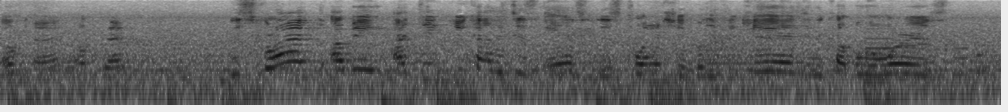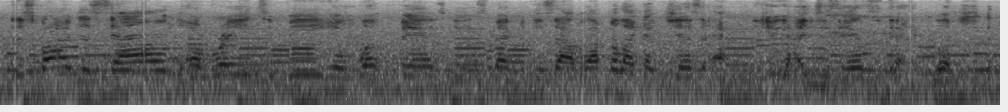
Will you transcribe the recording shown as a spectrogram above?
Okay, okay. Describe, I mean, I think you kind of just answered this question, but if you can, in a couple of words, describe the sound of Ready to Be and what fans can expect with this album. I feel like I just, you guys just answered that question.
